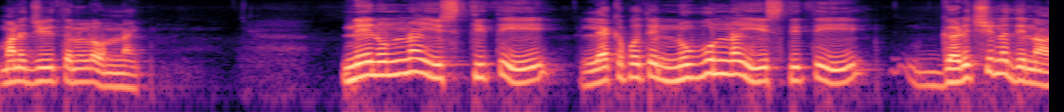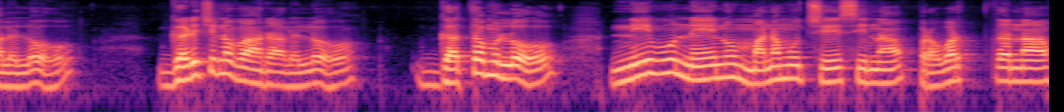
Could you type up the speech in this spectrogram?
మన జీవితంలో ఉన్నాయి. నేనున్న ఈ స్థితి లేకపోతే నువ్వున్న ఈ స్థితి గడిచిన దినాలలో గడిచిన వారాలలో గతములో నీవు నేను మనము చేసిన ప్రవర్తన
